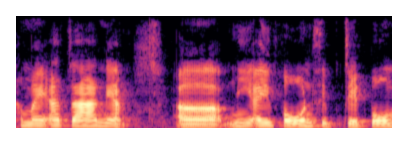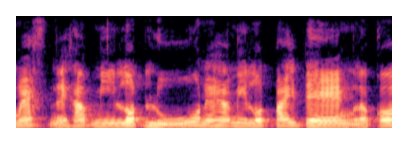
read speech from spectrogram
ทำไมอาจารย์เนี่ยมี iPhone 17 Pro Max นะครับ มีรถหรูนะฮะ มีรถป้ายแดง แล้วก็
